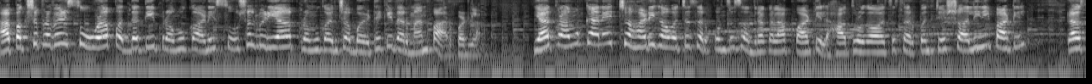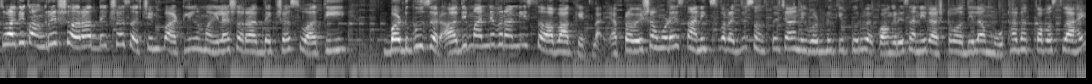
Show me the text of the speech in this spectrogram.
हा पक्षप्रवेश सोहळा पद्धती प्रमुख आणि सोशल मीडिया प्रमुखांच्या बैठकीदरम्यान पार पडला. यात प्रामुख्याने चहाडी गावाच्या सरपंच चंद्रकला पाटील हातुळ गावाचे सरपंच शालिनी पाटील राष्ट्रवादी काँग्रेस शहराध्यक्ष सचिन पाटील महिला शहराध्यक्ष स्वाती बडगुजर आदी मान्यवरांनी सहभाग घेतला. या प्रवेशामुळे स्थानिक स्वराज्य संस्थेच्या निवडणुकीपूर्वी काँग्रेस आणि राष्ट्रवादीला मोठा धक्का बसला आहे.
